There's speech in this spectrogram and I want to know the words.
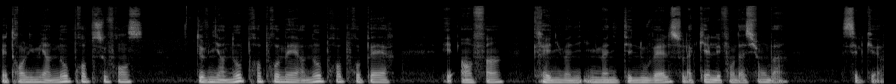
mettre en lumière nos propres souffrances, devenir nos propres mères, nos propres pères, et enfin créer une humanité nouvelle sur laquelle les fondations, bah, c'est le cœur.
